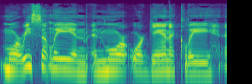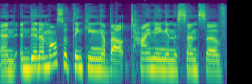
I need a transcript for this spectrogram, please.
more recently and, and more organically. And, and then I'm also thinking about timing in the sense of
